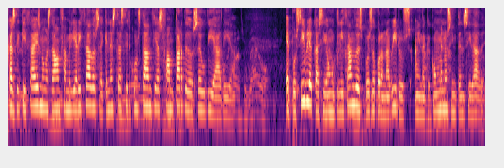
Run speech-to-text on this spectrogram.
cas que quizáis non estaban familiarizados e que nestas circunstancias fan parte do seu día a día. É posible que a sigan utilizando despois do coronavirus, aínda que con menos intensidade.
